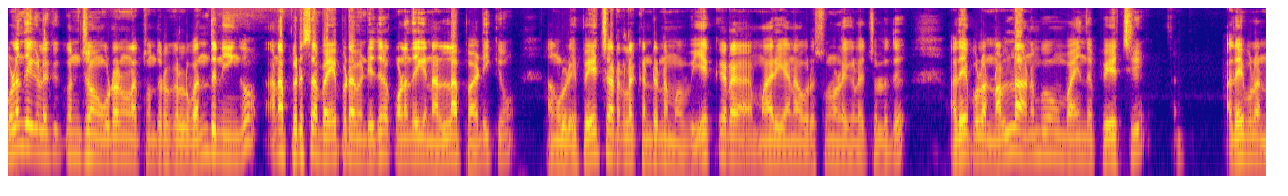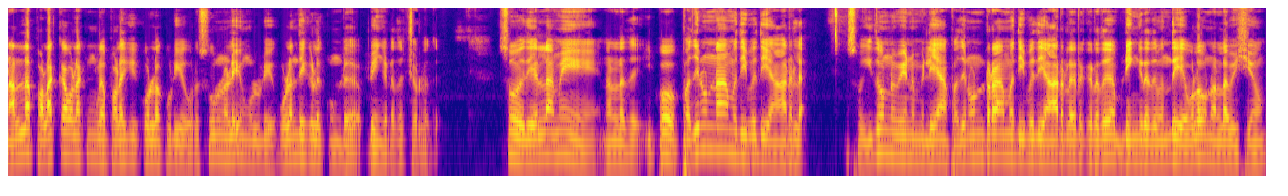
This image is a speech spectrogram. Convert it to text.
குழந்தைகளுக்கு கொஞ்சம் உடல்நல தொந்தரவுகள் வந்து நீங்கும். ஆனால் பெருசாக பயப்பட வேண்டியதில் குழந்தைங்க நல்லா படிக்கும். அவங்களுடைய பேச்சாளர்களை கண்டு நம்ம வியக்கிற மாதிரியான ஒரு சூழ்நிலைகளை சொல்லுது. அதே போல் நல்ல அனுபவம் வாய்ந்த பேச்சு அதே போல் நல்ல பழக்க வழக்கங்களை பழகி கொள்ளக்கூடிய ஒரு சூழ்நிலை உங்களுடைய குழந்தைகளுக்கு உண்டு அப்படிங்கிறத சொல்லுது. ஸோ இது எல்லாமே நல்லது. இப்போது பதினொன்றாம் அதிபதி ஆறில். ஸோ இது ஒன்று வேணும் இல்லையா? பதினொன்றாம் அதிபதி ஆறில் இருக்கிறது அப்படிங்கிறது வந்து எவ்வளோ நல்ல விஷயம்?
